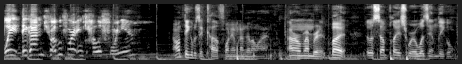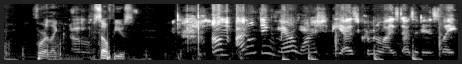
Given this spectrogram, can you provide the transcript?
Wait, they got in trouble for it in California? I don't think it was in California. I'm not gonna lie. I don't remember it, but it was some place where it wasn't legal for like Oh. self-use. Um, I don't think marijuana should be as criminalized as it is. Like,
